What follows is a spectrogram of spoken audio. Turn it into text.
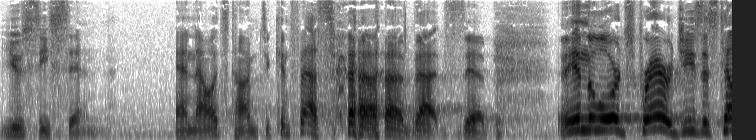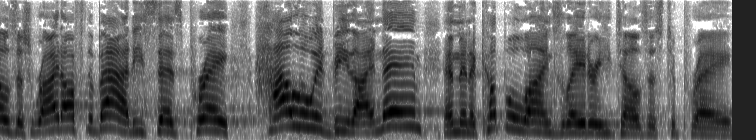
you see sin. And now it's time to confess that sin. In the Lord's Prayer, Jesus tells us right off the bat, He says, Pray, hallowed be thy name. And then a couple lines later, He tells us to pray,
